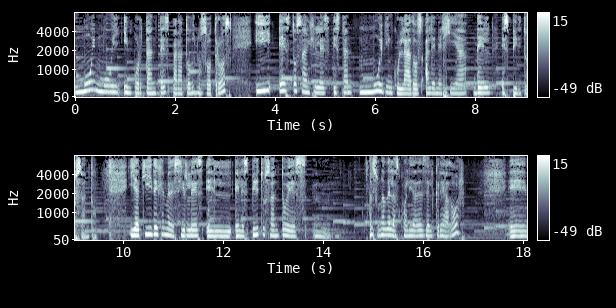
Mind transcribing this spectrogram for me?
muy, muy importantes para todos nosotros y estos ángeles están muy vinculados a la energía del Espíritu Santo. Y aquí déjenme decirles, el, el Espíritu Santo es, mm, es una de las cualidades del Creador. Eh,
